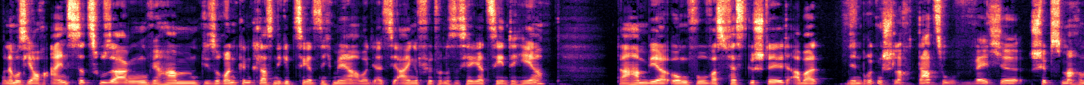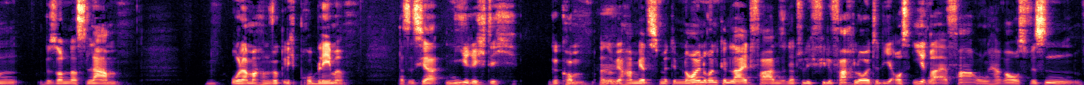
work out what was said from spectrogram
Und da muss ich auch eins dazu sagen, wir haben diese Röntgenklassen, die gibt's ja jetzt nicht mehr, aber die, als die eingeführt wurden, das ist ja Jahrzehnte her, da haben wir irgendwo was festgestellt, aber den Brückenschlag dazu, welche Chips machen besonders lahm oder machen wirklich Probleme, das ist ja nie richtig gekommen. Also mhm. wir haben jetzt mit dem neuen Röntgenleitfaden sind natürlich viele Fachleute, die aus ihrer Erfahrung heraus wissen,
